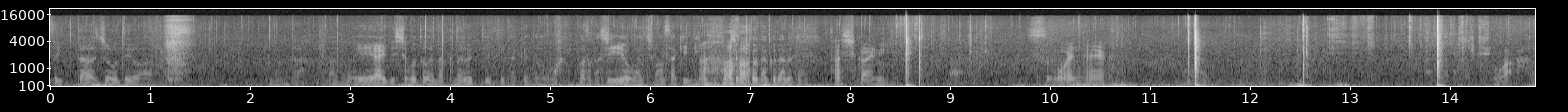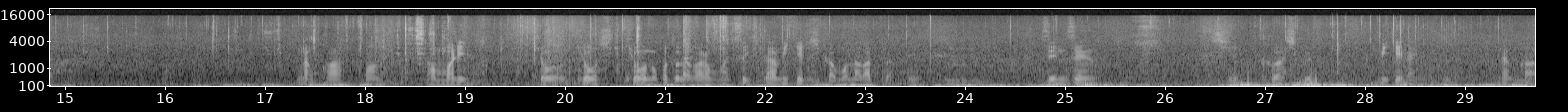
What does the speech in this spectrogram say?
ツイッター上ではなんだあの AI で仕事がなくなるって言ってたけど まさか CEO が一番先に 仕事なくなるとは、確かに。すごいね。うわ。なんか、まあ、あんまり今日今日今日のことだからあんまりツイッター見てる時間もなかったんでうん。全然し詳しく見てないんだけどなんか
